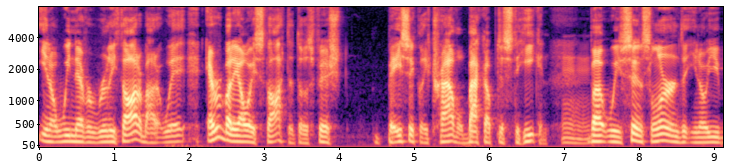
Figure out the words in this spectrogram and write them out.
You know, we never really thought about it. We, everybody always thought that those fish basically travel back up to Stehekin, mm-hmm. but we've since learned that you know you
